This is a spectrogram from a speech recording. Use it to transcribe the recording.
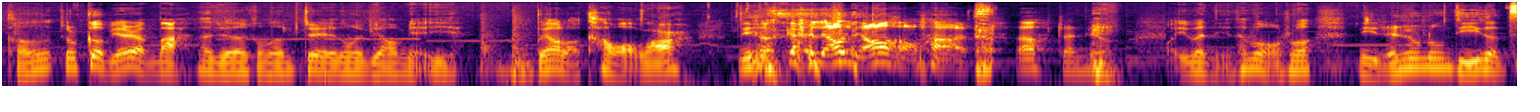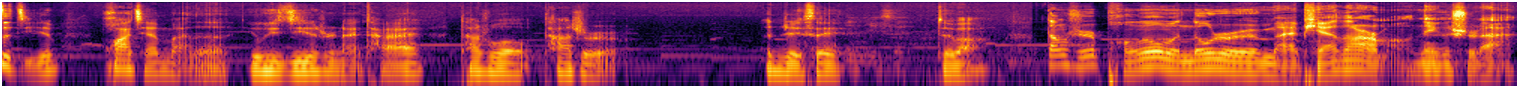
可能就是个别人吧，他觉得可能对这东西比较免疫。你不要老看我玩儿，你们该聊聊好吧？啊，暂停。我一问你，他问我说你人生中第一个自己花钱买的游戏机是哪台？他说他是 NGC，对吧？当时朋友们都是买 PS 二嘛，那个时代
